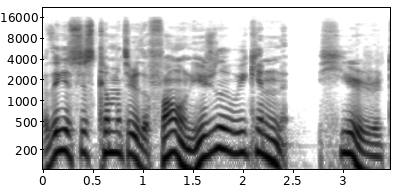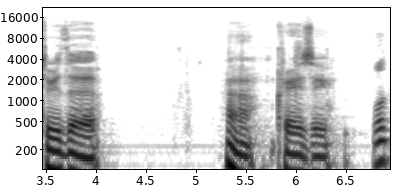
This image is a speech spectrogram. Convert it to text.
I think it's just coming through the phone. Usually we can hear through the. Huh? Crazy. Well,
